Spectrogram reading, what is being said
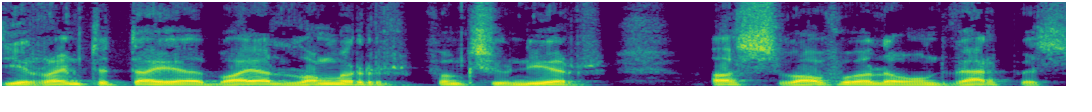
die ruimtetye baie langer funksioneer as waarvoor hulle ontwerp is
